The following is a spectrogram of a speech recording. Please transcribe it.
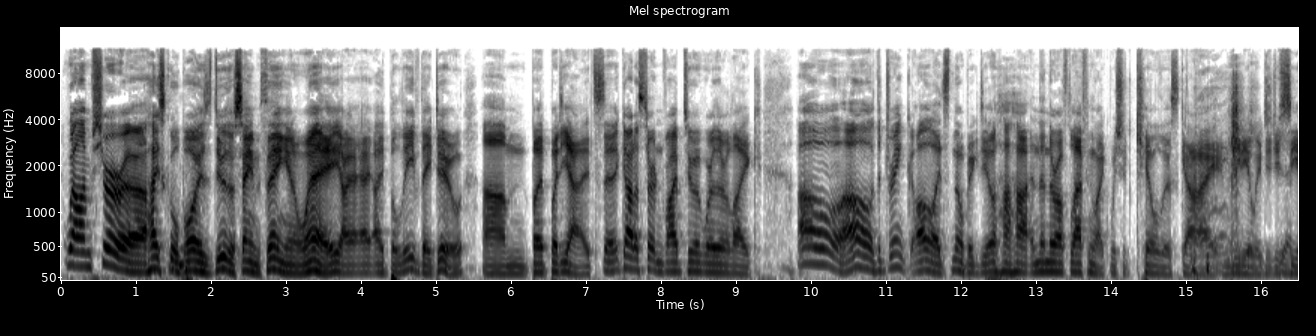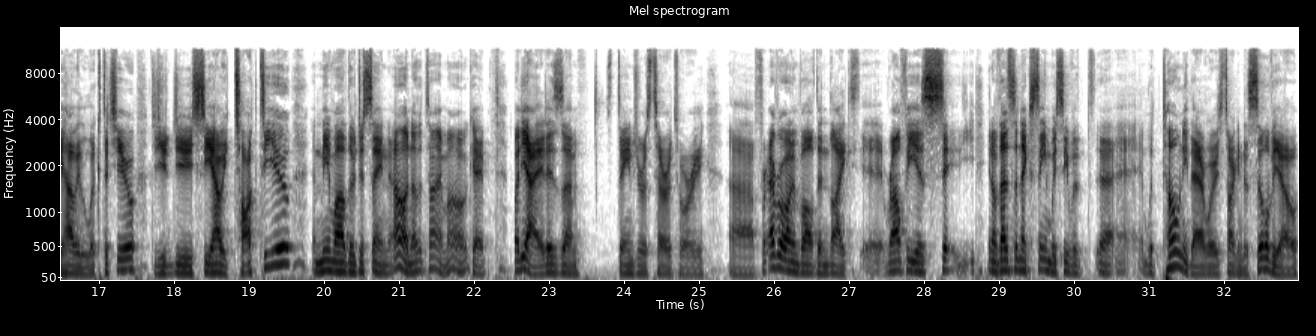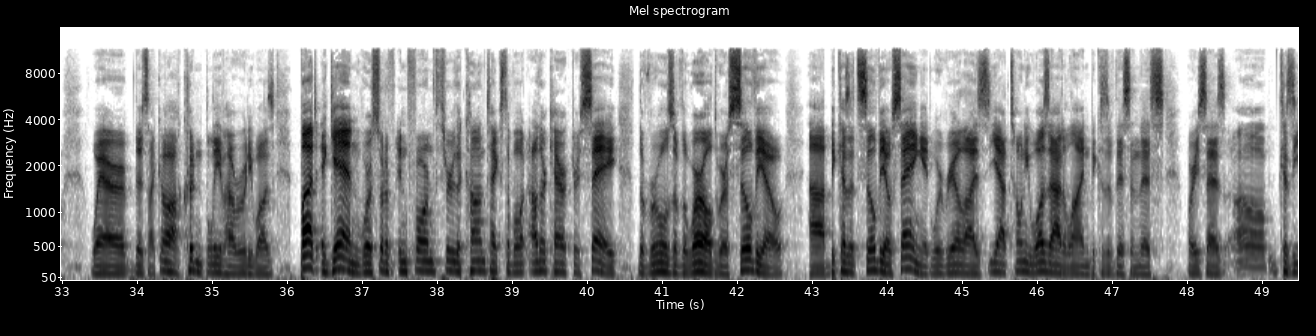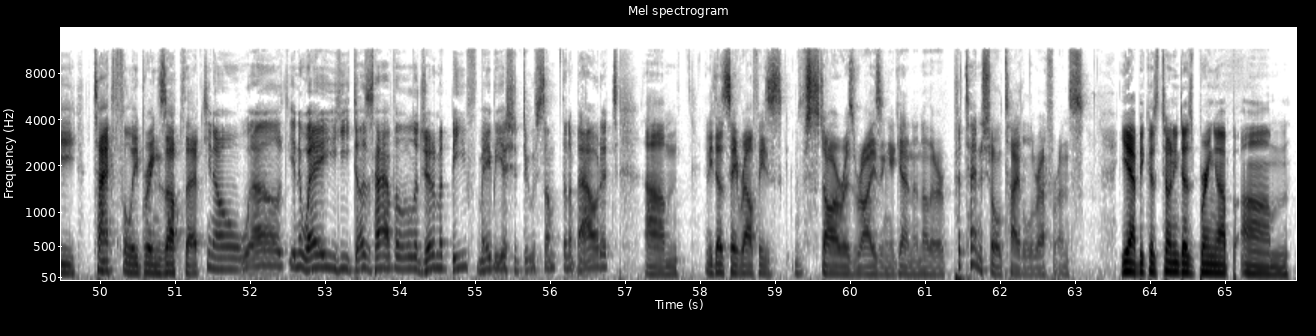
Well, I'm sure uh, high school boys do the same thing in a way. I, I, I believe they do. Um, but but yeah, it's uh, got a certain vibe to it where they're like, oh oh the drink, oh it's no big deal, haha. And then they're off laughing like we should kill this guy immediately. Did you see how he looked at you? Did you did you see how he talked to you? And meanwhile they're just saying, oh another time, oh okay. But yeah, it is. Um, it's dangerous territory uh, for everyone involved. And like uh, Ralphie is, you know, that's the next scene we see with uh, with Tony there, where he's talking to Silvio, where there's like, oh, couldn't believe how rude he was. But again, we're sort of informed through the context of what other characters say, the rules of the world, where Silvio. Uh, because it's Silvio saying it, we realize, yeah, Tony was out of line because of this and this, where he says, oh, because he tactfully brings up that, you know, well, in a way, he does have a legitimate beef. Maybe you should do something about it. Um, and he does say Ralphie's star is rising again, another potential title reference. Yeah, because Tony does bring up um,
